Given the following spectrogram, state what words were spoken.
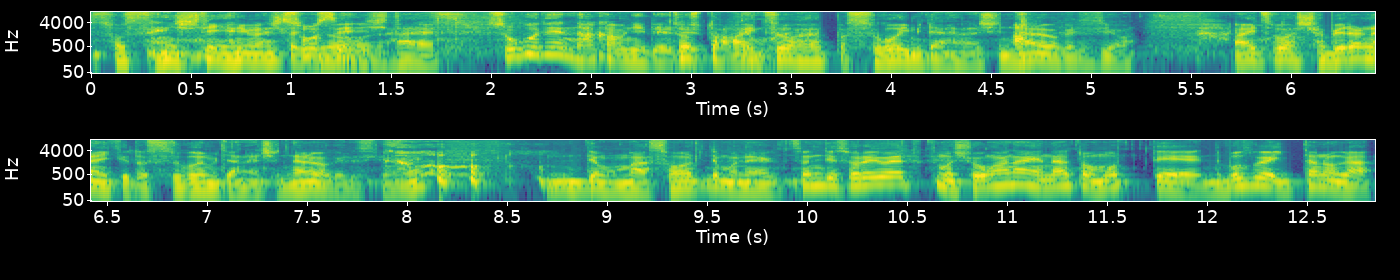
率先してやりましたけど率先して、はい、そこで仲間に入れられそうするとあいつはやっぱすごいみたいな話になるわけですよ。あいつは喋らないけどすごいみたいな話になるわけですよね。でもまあそれでもねそれでそれをやってもしょうがないなと思ってで僕が行ったのが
